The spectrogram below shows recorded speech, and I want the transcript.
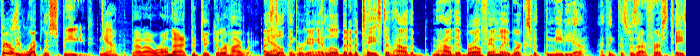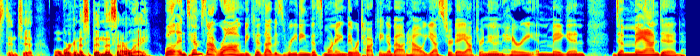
fairly reckless speed Yeah. at that hour on that particular highway. I Yeah. still think we're getting a little bit of a taste of how the how the royal family works with the media. I think this was our first taste into well, we're going to spin this our way. Well, and Tim's not wrong because I was reading this morning, they were talking about how yesterday afternoon, Harry and Meghan demanded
